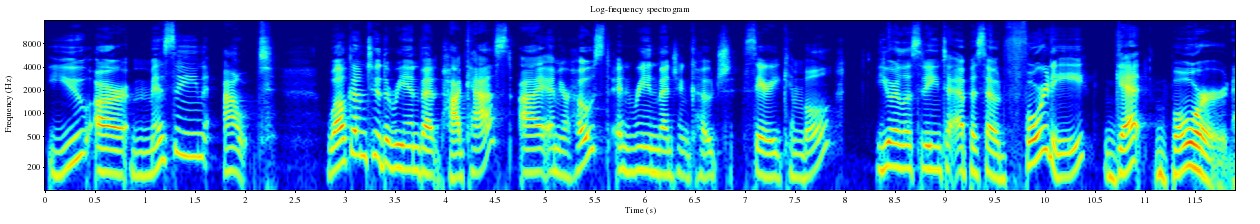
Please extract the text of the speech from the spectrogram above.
you are missing out. Welcome to the Reinvent Podcast. I am your host and reinvention coach, Sari Kimbell. You are listening to episode 40 Get Bored.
